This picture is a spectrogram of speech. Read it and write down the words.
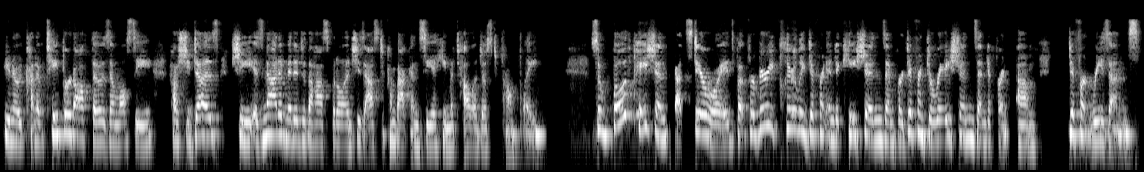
you know, kind of tapered off those and we'll see how she does. She is not admitted to the hospital and she's asked to come back and see a hematologist promptly. So both patients got steroids, but for very clearly different indications and for different durations and different, um, different reasons.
